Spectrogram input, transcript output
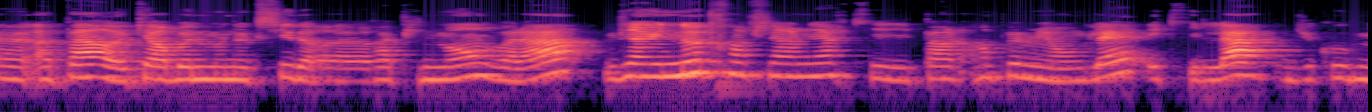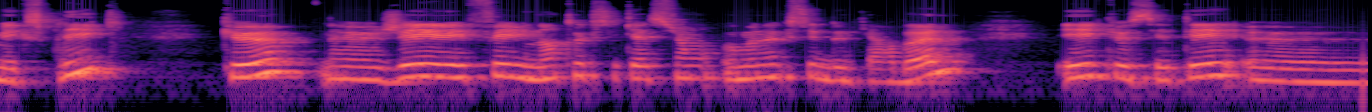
Euh, à part euh, carbone monoxyde euh, rapidement, voilà. Vient une autre infirmière qui parle un peu mieux anglais et qui là, du coup, m'explique que j'ai fait une intoxication au monoxyde de carbone et que c'était euh,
